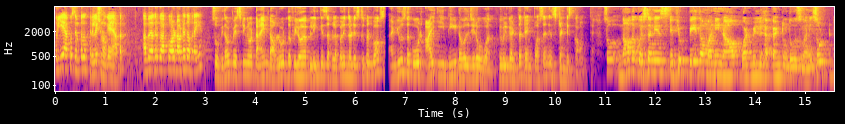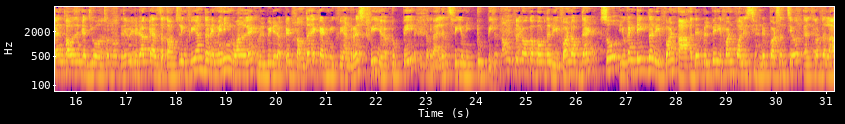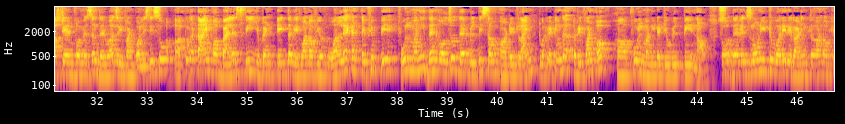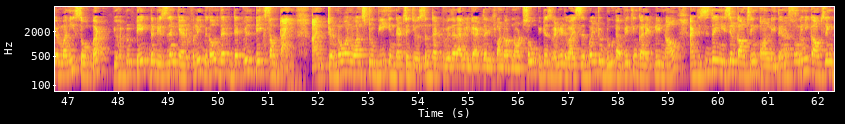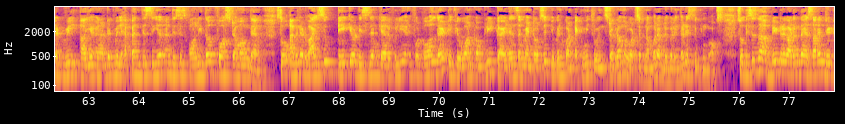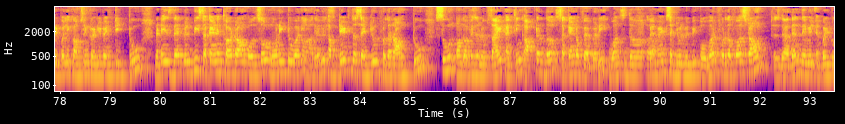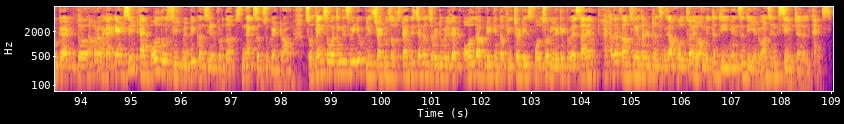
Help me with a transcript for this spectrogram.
तो ये आपको सिंपल रिलेशन हो गया यहाँ पर अब अगर कोई आपको और डाउट है तो बताइए so without wasting your time download the फिलो app link is available in the description box and use the code IEB001 you will get the 10% instant discount so now the question is if you pay the money now what will happen to those money so 10000 as you also know they will deduct as the counseling fee and the remaining 1 lakh will be deducted from the academic fee and rest fee you have to pay the balance fee you need to pay so now if you talk about the refund of that so you can take the refund uh, there will be refund policy 100% sure as per the last year information information there was refund policy. So up to the time of balance fee you can take the refund of your 1 lakh. And if you pay full money then also there will be some uh, deadline to getting the refund of uh, full money that you will pay now. So, so there is no need to worry regarding the fund of your money. So but you have to take the decision carefully because that that will take some time. And uh, no one wants to be in that situation that whether i will get the refund or not. So it is very advisable to do everything correctly now. And this is the initial counseling only. There are so many counseling that will uh, uh, that will happen this year and this is only the first among them. So i will advise you take your decision carefully. And for all that if you want complete guidance and mentorship you can contact me through instagram or whatsapp number available in the description box. So this is the update regarding the srm JEEE counseling 2022 that is there will be second and third round also. No need to worry. Uh, they will update the schedule for the round 2 soon on the official website. I think after the 2nd of february once the uh, payment. schedule will be over for the first round then they will able to get the number of vacant seat and all those seats will be considered for the next subsequent round. So thanks for watching this video. Please try to subscribe this channel so that you will get all the in the future days also related to srm and other counseling other entrance exam also along with the JEE mains and JEE advanced in the same channel. Thanks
